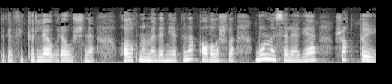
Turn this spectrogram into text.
теге фикерләү рәвешенә халыкның мәдәниятенә кагылышлы бу мәсьәләгә шактый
